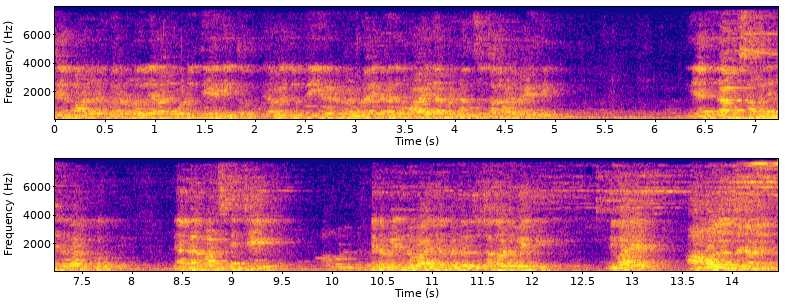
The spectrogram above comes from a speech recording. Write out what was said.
తీర్మానం నెంబర్ రెండు వేల ఇరవై మూడు తేదీ ఇరవై తొమ్మిది ఏడు రెండు వేల ఇరవై ఐదు వాయిదా పడిన అంశం చదవడమైంది ఇది ఎగ్జామ్ సంబంధించిన వరకు జనరల్ ఫండ్స్ నుంచి ఇరవై ఐదు వాయిదా పడిన రోజు చదవడమైంది ఇది వారి ఆమోదించడమైనది.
